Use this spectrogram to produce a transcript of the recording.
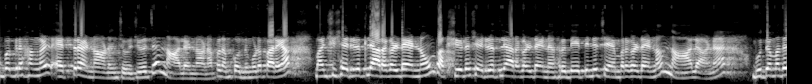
ഉപഗ്രഹങ്ങൾ എത്ര എണ്ണമാണെന്ന് ചോദിച്ചു വെച്ചാൽ നാലെണ്ണമാണ് അപ്പൊ നമുക്ക് ഒന്നും കൂടെ പറയാം. മനുഷ്യ ശരീരത്തിലെ അറകളുടെ എണ്ണവും പക്ഷിയുടെ ശരീരത്തിലെ അറകളുടെ എണ്ണം ഹൃദയത്തിന്റെ ചേമ്പറുകളുടെ എണ്ണം നാലാണ്. ബുദ്ധമത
